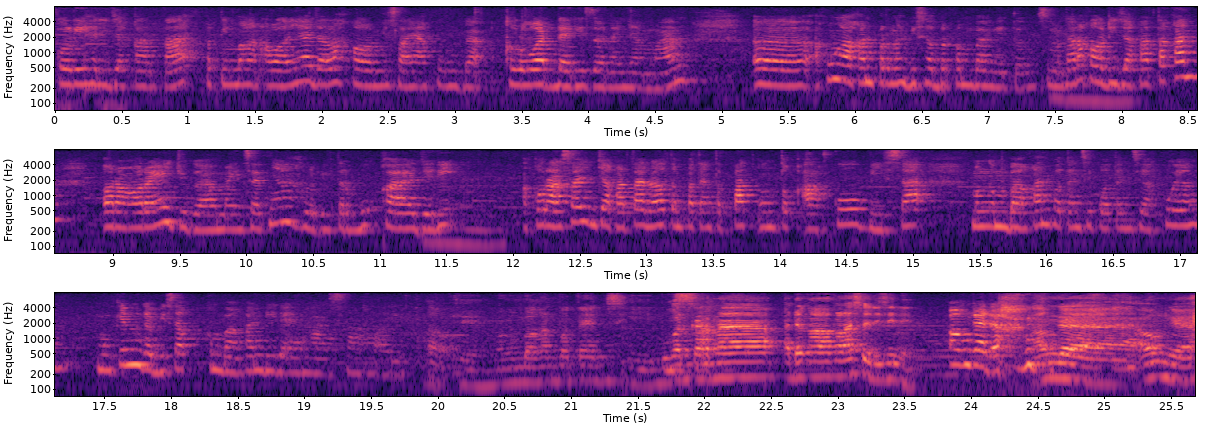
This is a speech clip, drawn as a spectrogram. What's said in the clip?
kuliah di Jakarta? Pertimbangan awalnya adalah kalau misalnya aku nggak keluar dari zona nyaman, eh, aku nggak akan pernah bisa berkembang gitu. Sementara kalau di Jakarta kan orang-orangnya juga mindsetnya lebih terbuka, jadi aku rasa Jakarta adalah tempat yang tepat untuk aku bisa mengembangkan potensi-potensi aku yang mungkin nggak bisa aku kembangkan di daerah asal gitu. Oke, mengembangkan potensi. Bukan Bisa. karena ada kakak kelasnya di sini. Oh enggak dong. Oh enggak, oh enggak.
